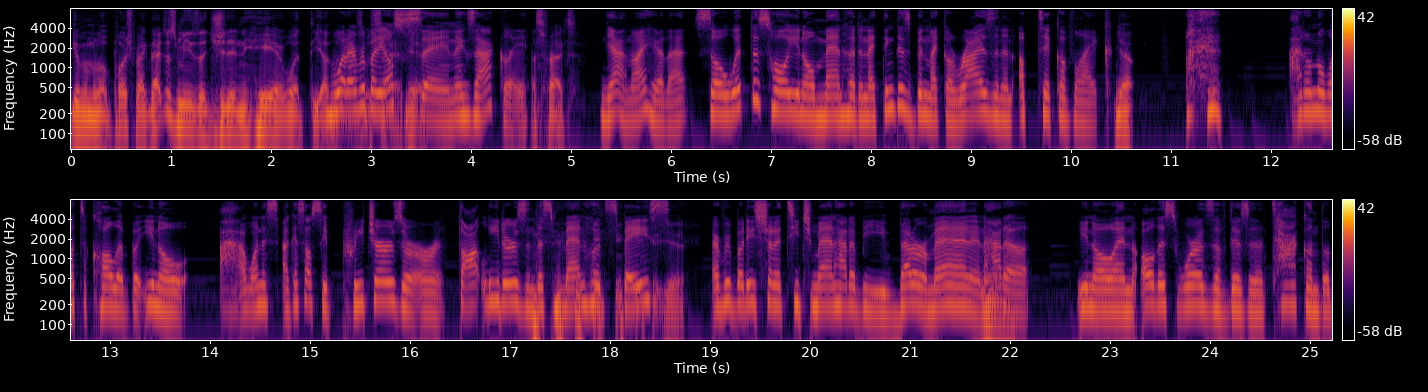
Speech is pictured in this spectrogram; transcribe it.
give them a little pushback. That just means that you didn't hear what the other what everybody else is Yeah, saying exactly. That's facts. Yeah, no, I hear that. So with this whole, you know, manhood, and I think there's been like a rise and an uptick of like, Yep. I don't know what to call it, but you know, I want to, I guess I'll say preachers or, or thought leaders in this manhood space. yeah. Everybody's trying to teach men how to be better men and how to, you know, and all this words of there's an attack on the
